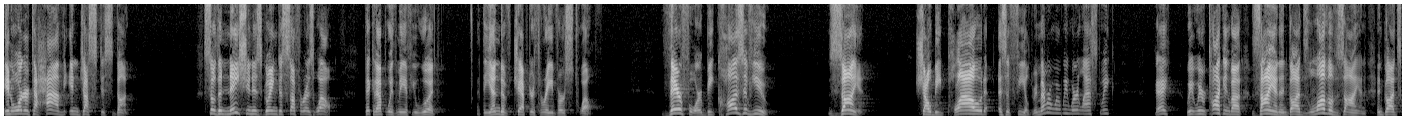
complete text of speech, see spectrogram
in order to have injustice done. So the nation is going to suffer as well. Pick it up with me if you would at the end of chapter 3, verse 12. Therefore, because of you, Zion shall be plowed as a field. Remember where we were last week? Okay? We, we were talking about Zion and God's love of Zion and God's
